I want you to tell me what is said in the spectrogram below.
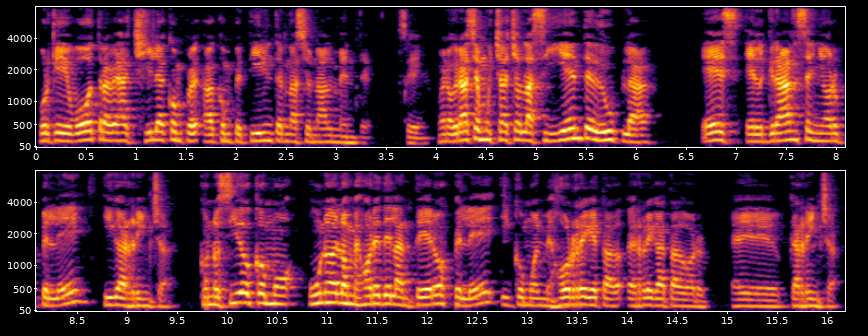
porque llevó otra vez a Chile a, compe- a competir internacionalmente. Sí. Bueno, gracias muchachos. La siguiente dupla es el gran señor Pelé y Garrincha, conocido como uno de los mejores delanteros Pelé y como el mejor eh, regatador eh, Garrincha.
